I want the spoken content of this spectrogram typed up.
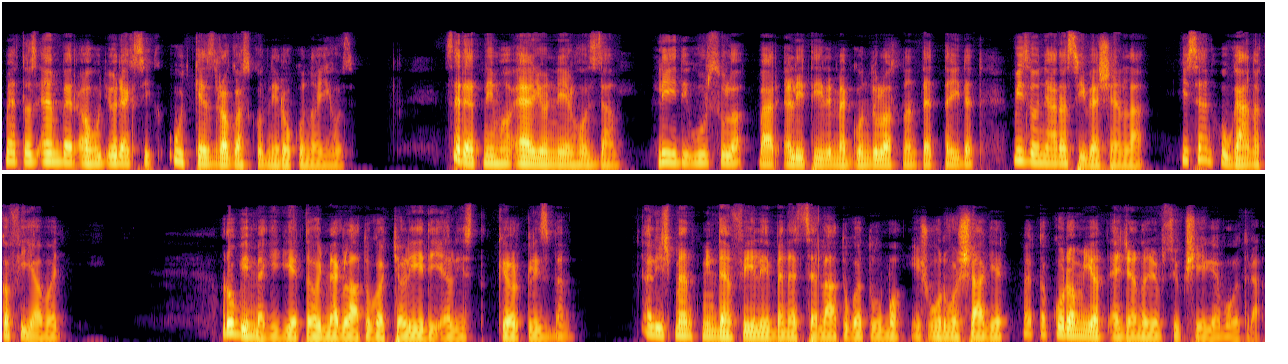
mert az ember, ahogy öregszik, úgy kezd ragaszkodni rokonaihoz. Szeretném, ha eljönnél hozzám. Lady Ursula, bár elítéli meggondolatlan tetteidet, bizonyára szívesen lát, hiszen hugának a fia vagy. Robin megígérte, hogy meglátogatja Lady Alice-t Kirklisben. El is ment minden fél évben egyszer látogatóba és orvosságért, mert a kora miatt egyre nagyobb szüksége volt rá.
